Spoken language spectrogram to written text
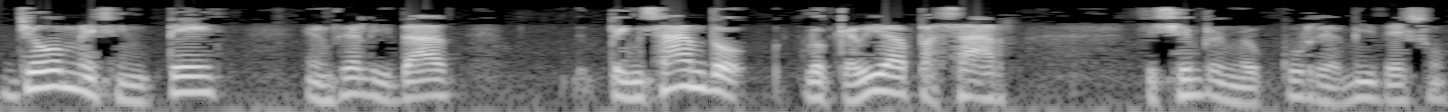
yo me senté, en realidad, pensando lo que había a pasar, que siempre me ocurre a mí de eso,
